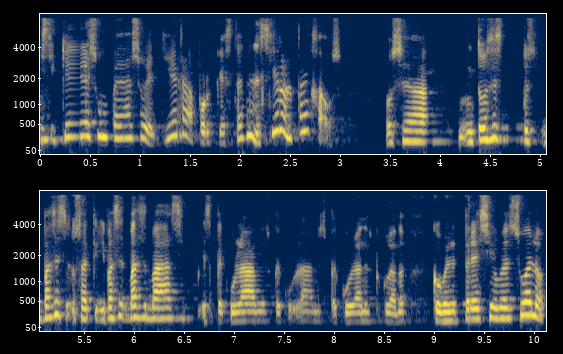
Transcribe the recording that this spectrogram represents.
ni siquiera es un pedazo de tierra porque está en el cielo el penthouse. O sea, entonces, pues vas, o sea, vas, vas, vas especulando, especulando, especulando, especulando con el precio del suelo.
